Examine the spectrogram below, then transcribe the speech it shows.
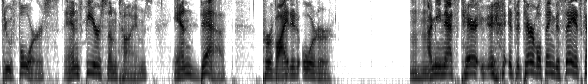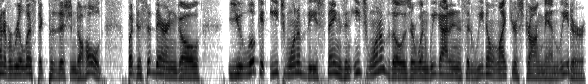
through force and fear sometimes and death, provided order. Mm-hmm. I mean, that's ter- it's a terrible thing to say. It's kind of a realistic position to hold, but to sit there and go, you look at each one of these things, and each one of those are when we got in and said, we don't like your strongman leader.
